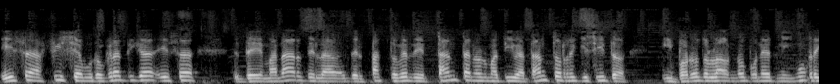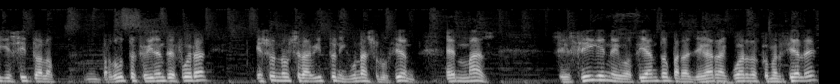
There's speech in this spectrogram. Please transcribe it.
esa asfixia burocrática, esa de emanar de la, del Pacto Verde tanta normativa, tantos requisitos y por otro lado no poner ningún requisito a los productos que vienen de fuera, eso no se le ha visto ninguna solución. Es más, se sigue negociando para llegar a acuerdos comerciales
